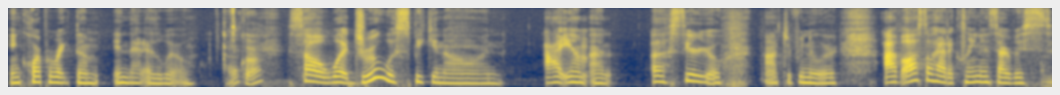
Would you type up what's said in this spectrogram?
incorporate them in that as well. Okay. So what Drew was speaking on, I am a a serial entrepreneur. I've also had a cleaning service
